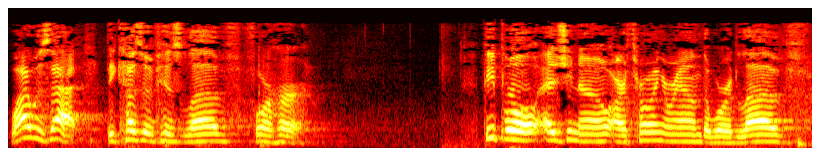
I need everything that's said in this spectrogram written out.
Why was that? Because of his love for her. People, as you know, are throwing around the word love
